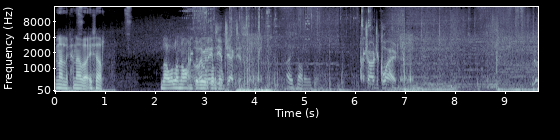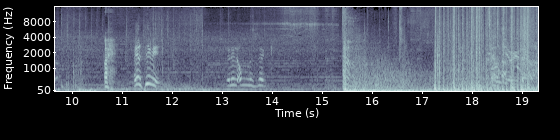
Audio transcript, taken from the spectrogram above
قلنا لك إحنا يسار. لا والله أنا واحد the يقرب. Charge acquired. اح غير تيمي يا ليل ام الزق Enemy carrier down.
